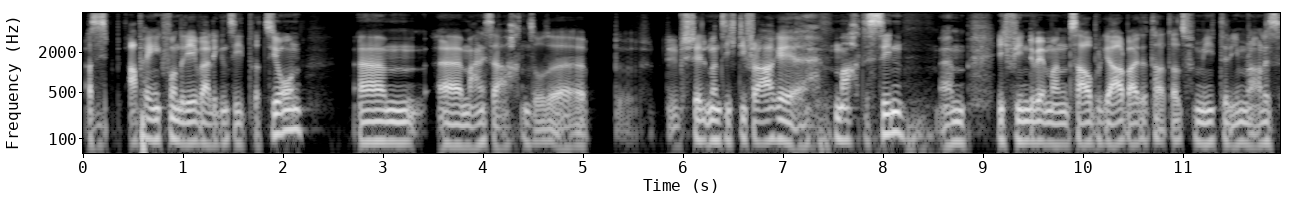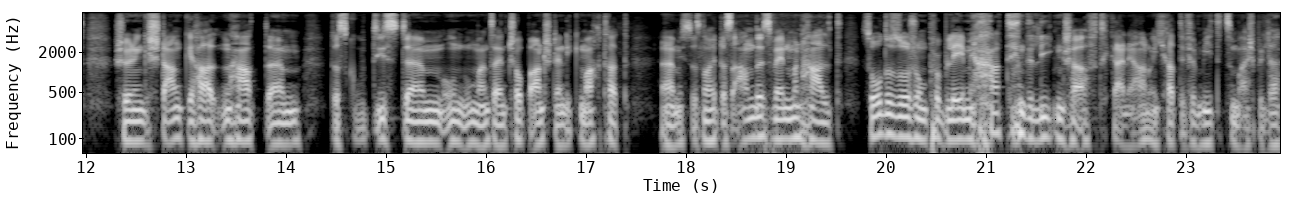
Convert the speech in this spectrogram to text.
also ist abhängig von der jeweiligen Situation. Ähm, äh, meines Erachtens oder äh, stellt man sich die Frage, äh, macht es Sinn? Ähm, ich finde, wenn man sauber gearbeitet hat als Vermieter, immer alles schön in Gestank gehalten hat, ähm, das gut ist ähm, und, und, man seinen Job anständig gemacht hat, ähm, ist das noch etwas anderes, wenn man halt so oder so schon Probleme hat in der Liegenschaft. Keine Ahnung, ich hatte Vermieter zum Beispiel, da,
